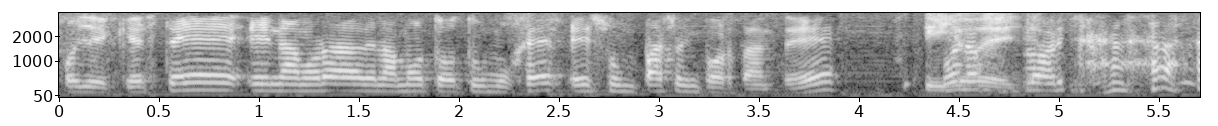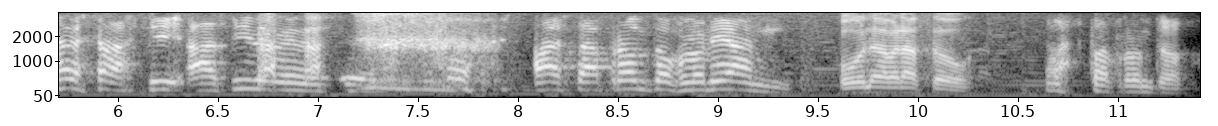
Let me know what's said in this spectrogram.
Oye, que esté enamorada de la moto tu mujer es un paso importante, ¿eh? bueno, así, así debe de ser. Hasta pronto, Florian. Un abrazo. Hasta pronto.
